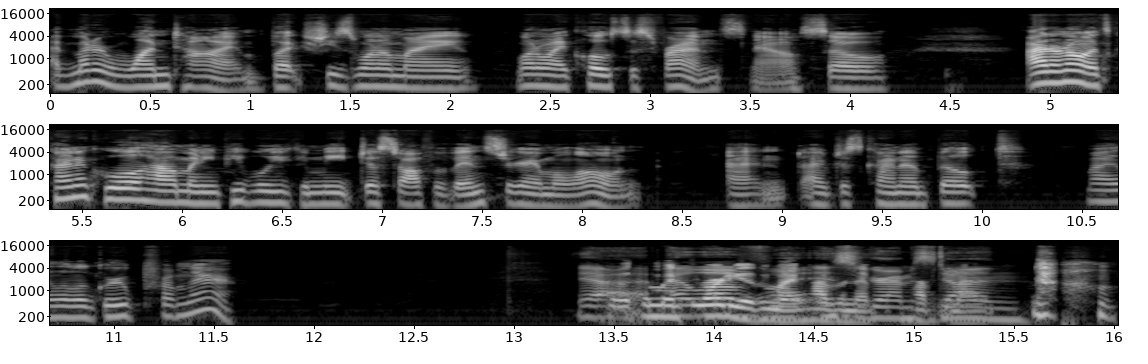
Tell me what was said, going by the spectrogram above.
I've met her one time, but she's one of my, one of my closest friends now. So I don't know. It's kind of cool how many people you can meet just off of Instagram alone. And I've just kind of built my little group from there. Yeah, but the majority of them I haven't Instagram's done.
